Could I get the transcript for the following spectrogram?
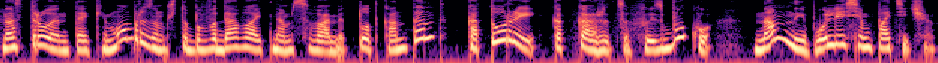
настроен таким образом, чтобы выдавать нам с вами тот контент, который, как кажется Фейсбуку, нам наиболее симпатичен.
